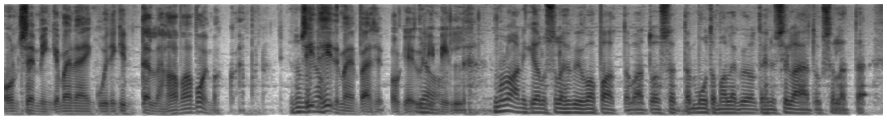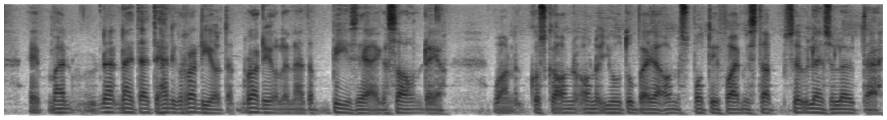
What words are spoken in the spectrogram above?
on se, minkä mä näin kuitenkin tällä haavaa voimakkaimpana. No, siitä, siitä mä en pääse oikein yli joo. millään. Mulla on ainakin ollut sulla hyvin vapauttavaa tuossa, että muutama levy on tehnyt sillä ajatuksella, että ei, mä en, näitä ei tehdä niin radioita, radioille näitä biisejä eikä soundeja, vaan koska on, on YouTube ja on Spotify, mistä se yleisö löytää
